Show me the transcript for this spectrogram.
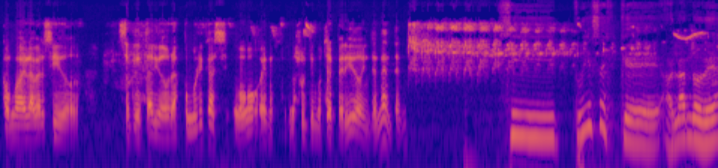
como el haber sido secretario de Obras Públicas o en los últimos tres periodos intendente. Si tuvieses que, hablando de,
